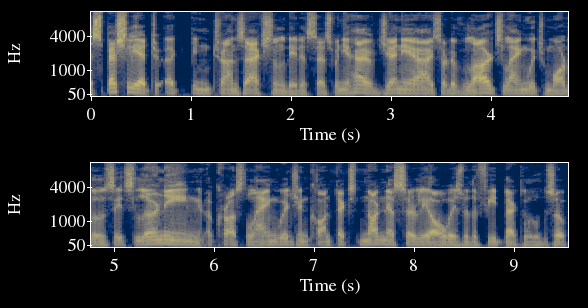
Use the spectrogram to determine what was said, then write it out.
especially at, at in transactional data sets. When you have Gen AI, sort of large language models, it's learning across language and context, not necessarily always with a feedback loop. So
